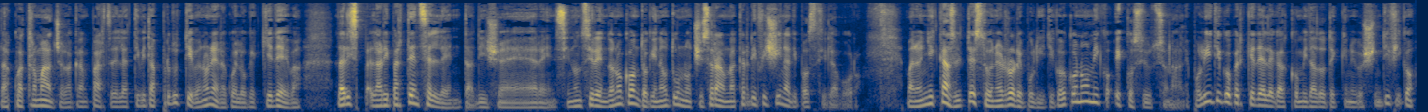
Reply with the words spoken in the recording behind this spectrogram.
dal 4 maggio la gran parte delle attività produttive, non era quello che chiedeva. La, risp- la, ripartenza è lenta, dice Renzi, non si rendono conto che in autunno ci sarà una carneficina di posti di lavoro. Ma in ogni caso il testo è un errore politico, economico e costituzionale. Politico perché delega al Comitato Tecnico Scientifico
